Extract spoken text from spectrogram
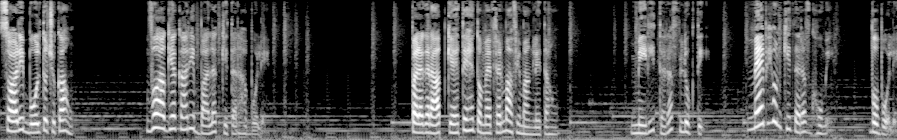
सॉरी बोल तो चुका हूँ। वो आज्ञाकारी बालक की तरह बोले। पर अगर आप कहते हैं तो मैं फिर माफ़ी मांग लेता हूँ। मेरी तरफ़ लुक दी मैं भी उनकी तरफ़ घूमी। वो बोले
